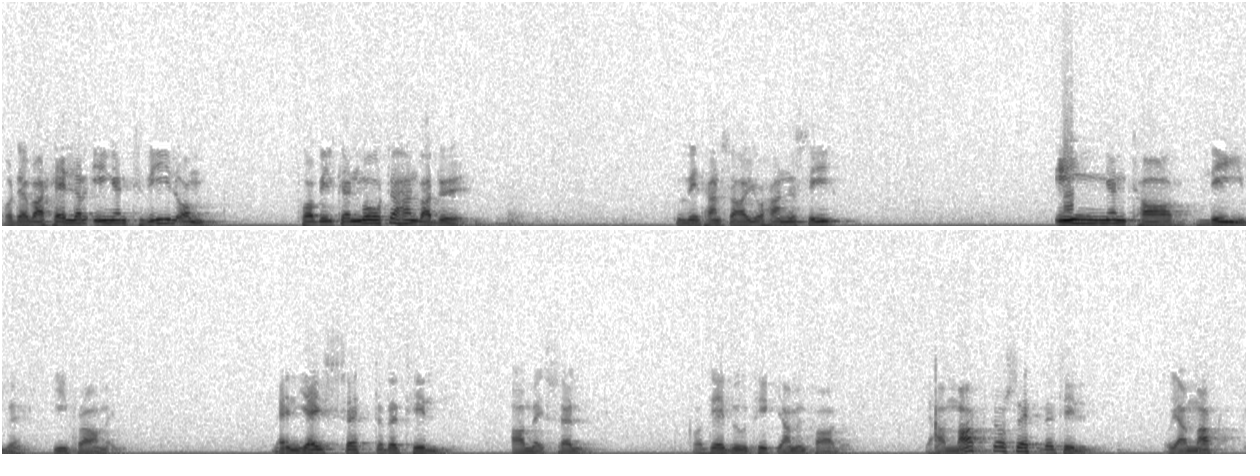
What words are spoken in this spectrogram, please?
Og det var heller ingen tvil om på hvilken måte han var død. Du vet, han sa Johannes 10 Ingen tar livet ifra meg, men jeg setter det til av meg selv. Og det bud fikk jeg min Fader. Jeg har makt å sette det til, og jeg har makt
